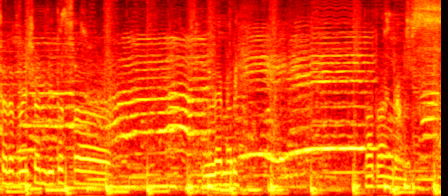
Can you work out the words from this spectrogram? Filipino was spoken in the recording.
Celebration dito sa Lemery, Batangas.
